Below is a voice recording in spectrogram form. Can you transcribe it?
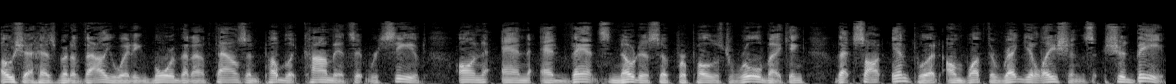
OSHA has been evaluating more than a thousand public comments it received on an advance notice of proposed rulemaking that sought input on what the regulations should be.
